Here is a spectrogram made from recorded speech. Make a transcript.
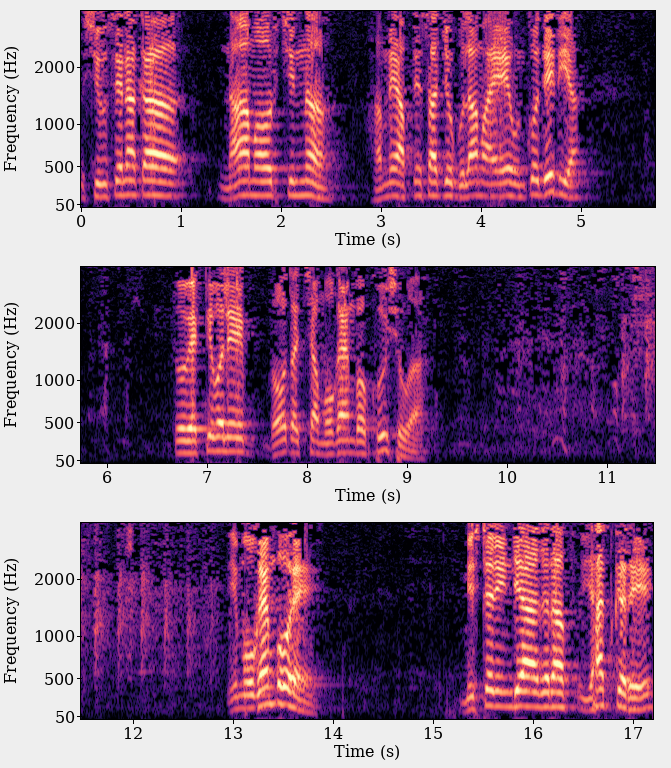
तो शिवसेना का नाम और चिन्ह हमने अपने साथ जो गुलाम आए हैं उनको दे दिया। तो व्यक्ति बोले बहुत अच्छा मोगायम बहुत खुश हुआ। ये मोगैम्बो है। मिस्टर इंडिया अगर आप याद करें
